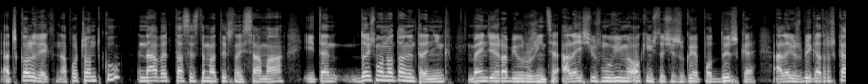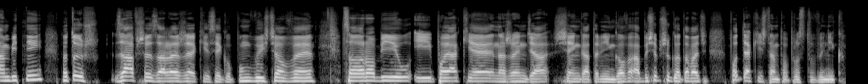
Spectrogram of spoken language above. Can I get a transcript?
Aczkolwiek na początku nawet ta systematyczność sama i ten dość monotony trening będzie robił różnicę, ale jeśli już mówimy o kimś, kto się szykuje poddyszkę, ale już biega troszkę ambitniej, no to już zawsze zależy, jaki jest jego punkt wyjściowy, co robił i po jakie narzędzia sięga treningowe, aby się przygotować pod jakiś tam po prostu wynik.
